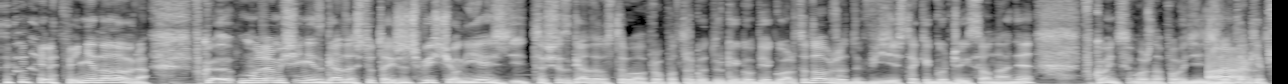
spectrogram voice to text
Najlepiej. Nie, no dobra. W, możemy się nie zgadzać tutaj. Rzeczywiście on jeździ, to się zgadzam z tobą a propos tego drugiego biegu, ale to dobrze widzieć takiego Jasona, nie? W końcu można powiedzieć, że Tak, takie to-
